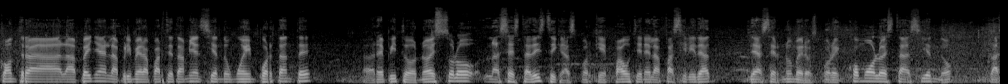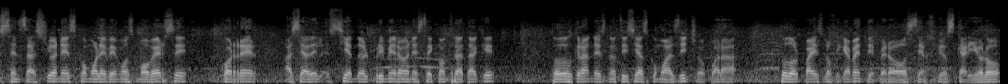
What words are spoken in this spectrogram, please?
contra la Peña en la primera parte también siendo muy importante. Ah, repito, no es solo las estadísticas, porque Pau tiene la facilidad de hacer números, porque cómo lo está haciendo, las sensaciones, cómo le vemos moverse, correr hacia siendo el primero en este contraataque. Todos grandes noticias, como has dicho, para todo el país, lógicamente, pero Sergio Scariolo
